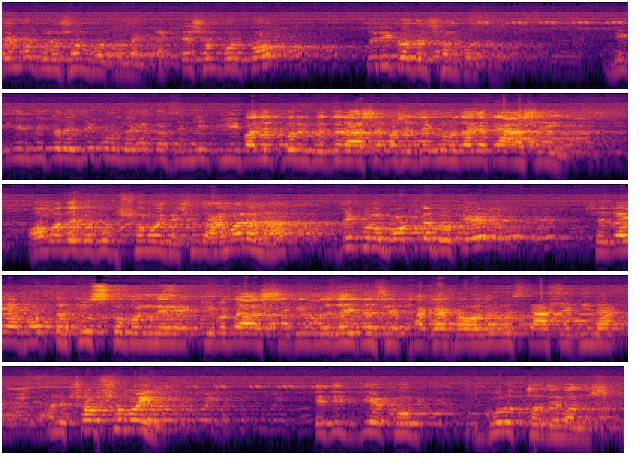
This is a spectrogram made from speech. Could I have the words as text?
তেমন কোনো সম্পর্ক নাই। একটা সম্পর্ক, তরিকতের সম্পর্ক। নিকলির ভিতরে যে কোনো জায়গাতে আছে, নিকলি বাজিতপুরের ভিতরে, আশেপাশে যে কোনো জায়গাতে আসি। আমাদেরকে খুব সময় দেয়। শুধু আমারে না, যে কোনো বক্তা ঢোকে, সে জায়গায় বক্তার খোঁজ খবর নেয়, কীভাবে আসছে, কীভাবে যাইতেছে থাকা খাওয়ার ব্যবস্থা আছে কিনা। মানে সব সময় এদিক দিয়ে খুব গুরুত্ব দেয় মানুষকে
